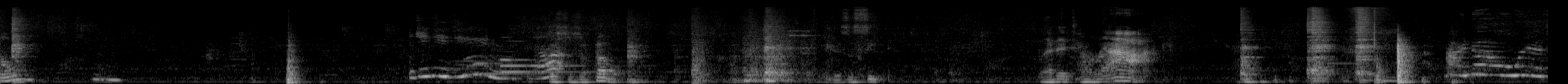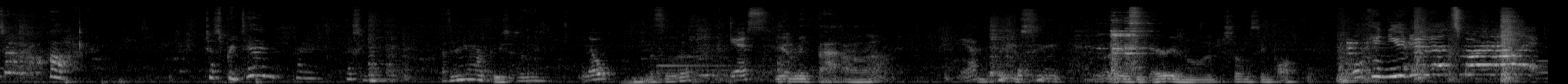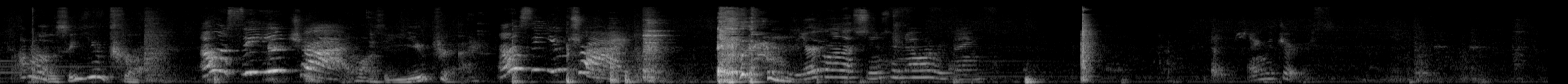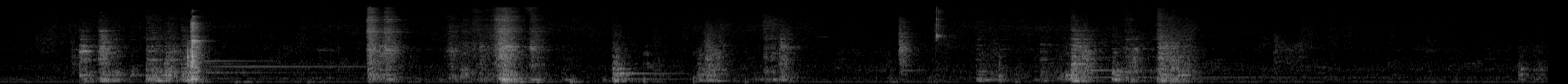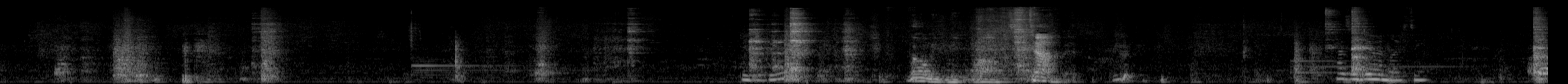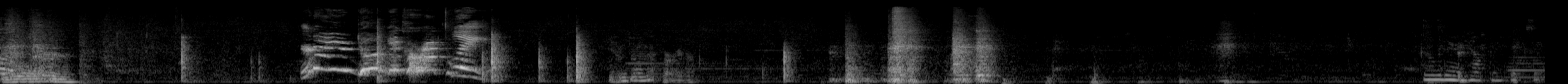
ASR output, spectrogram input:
No? GDD, not. This is a bubble. It is a seed. But it's a rock. I know it's a rock. Just pretend. I see. Are there any more pieces of this? Nope. This is it? Yes. You gotta make that out of that. Yeah. It doesn't seem, there's the area and all that just doesn't seem possible. Well, can you do that, smart aleck? Oh, I wanna see you try. Oh, I want to see you try. Oh, I wanna see you try. I want to see you try. You're the one that seems to know everything. Saying the truth. Did you do it? Filming me, Mom. Stop it. How's he doing, Lucy? You're not even doing it correctly. Yeah, I'm doing that part right now. Go over there and help him fix it.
